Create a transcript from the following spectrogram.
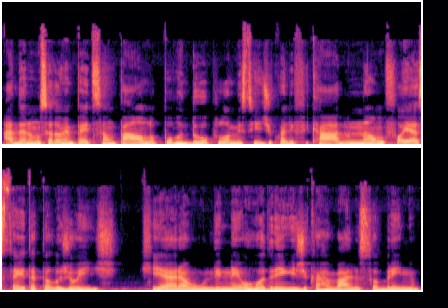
A denúncia do MP de São Paulo por duplo homicídio qualificado não foi aceita pelo juiz, que era o Lineu Rodrigues de Carvalho Sobrinho,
